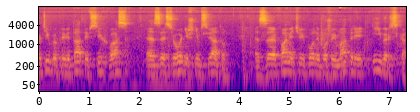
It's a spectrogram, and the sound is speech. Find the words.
хотів би привітати всіх вас е, з сьогоднішнім святом, з пам'яттю ікони Божої Матері Іверська.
